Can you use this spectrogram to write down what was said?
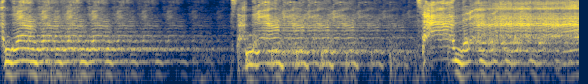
사냥 사냥 사냥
